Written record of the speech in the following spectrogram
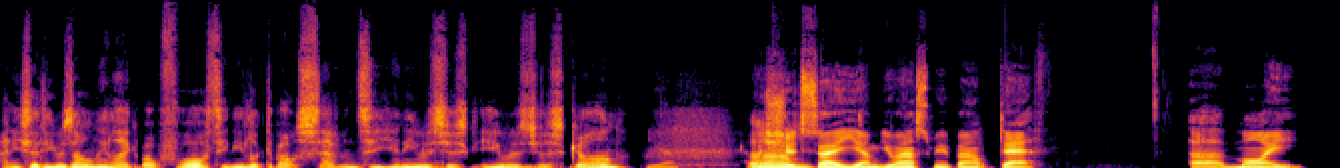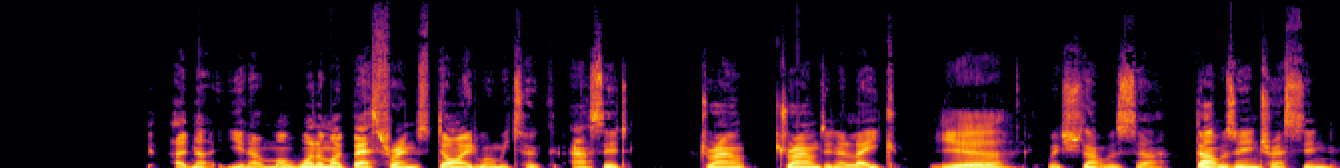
And he said he was only like about forty, and he looked about seventy, and he was just he was just gone. Yeah. I Um, should say, um, you asked me about death. Uh, my, uh, you know, my, one of my best friends died when we took acid, drowned, drowned in a lake. Yeah. Which that was uh, that was an interesting.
